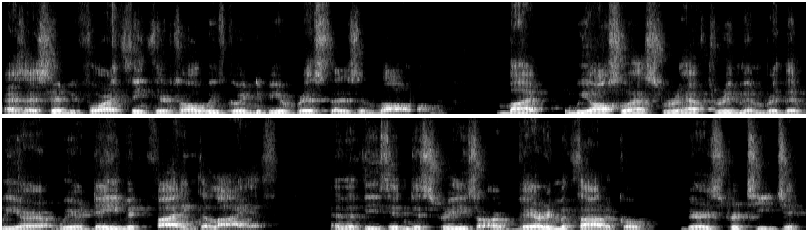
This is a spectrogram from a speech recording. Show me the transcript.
As I said before, I think there's always going to be a risk that is involved. But we also have to, have to remember that we are, we are David fighting Goliath and that these industries are very methodical, very strategic,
